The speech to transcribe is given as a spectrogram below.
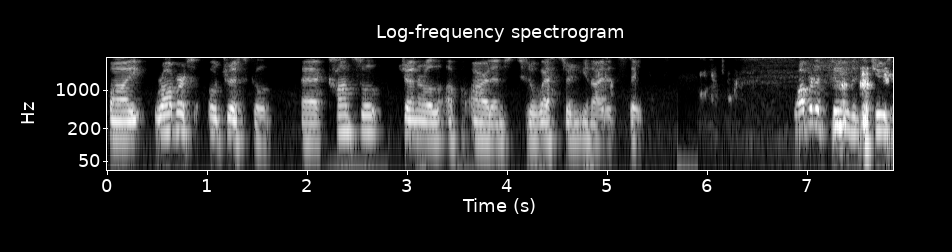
by Robert O'Driscoll, uh, Consul General of Ireland to the Western United States. Robert assumed his duty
